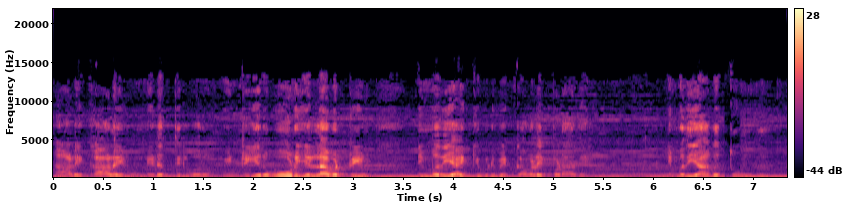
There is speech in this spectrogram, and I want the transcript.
நாளை காலை உன்னிடத்தில் வரும். இன்று இரவோடு எல்லாவற்றையும் நிம்மதியாக்கி விடுவேன். கவலைப்படாதே. நிம்மதியாக தூங்கு.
